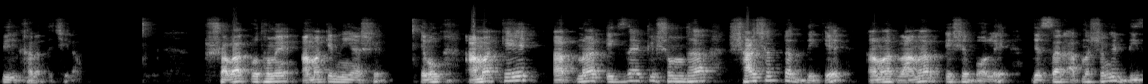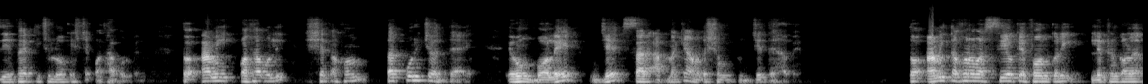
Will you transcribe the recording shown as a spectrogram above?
পিলখানাতে ছিলাম। সবার প্রথমে আমাকে নিয়ে আসে এবং আমাকে আপনার এক্স্যাক্টলি সন্ধ্যা সাড়ে সাতটার দিকে আমার রানার এসে বলে যে, স্যার, আপনার সঙ্গে ডিজিএফআই কিছু লোক এসে কথা বলবেন। তো আমি কথা বলি, সে তখন তার পরিচয় দেয়। এবং বলে যে, স্যার, আপনাকে আমাদের সঙ্গে একটু যেতে হবে। তো আমি তখন আমার সিও কে ফোন করি লেফটেন্যান্ট কর্নেল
